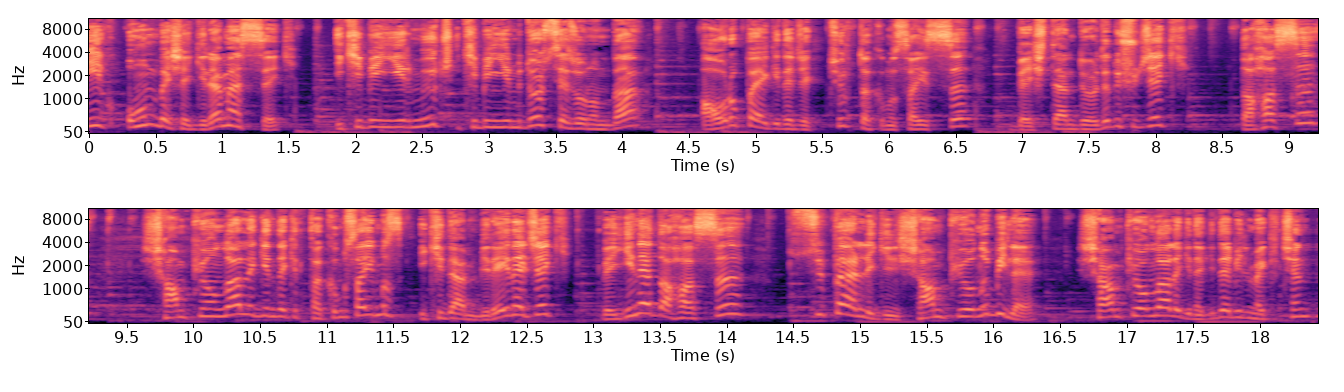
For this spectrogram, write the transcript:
ilk 15'e giremezsek 2023-2024 sezonunda Avrupa'ya gidecek Türk takımı sayısı 5'ten 4'e düşecek. Dahası Şampiyonlar Ligi'ndeki takım sayımız 2'den 1'e inecek ve yine dahası Süper Lig'in şampiyonu bile Şampiyonlar Ligi'ne gidebilmek için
